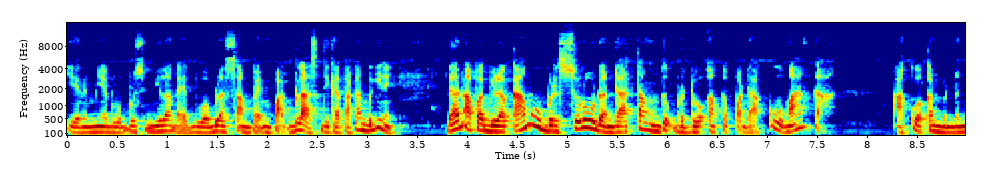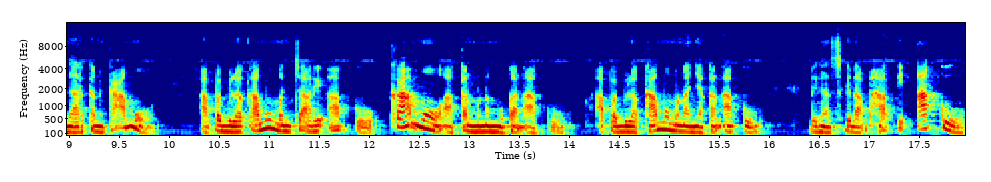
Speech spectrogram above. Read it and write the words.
Yeremia 29 ayat 12 sampai 14 dikatakan begini. Dan apabila kamu berseru dan datang untuk berdoa kepadaku, maka aku akan mendengarkan kamu. Apabila kamu mencari aku, kamu akan menemukan aku apabila kamu menanyakan aku dengan segenap hati, aku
